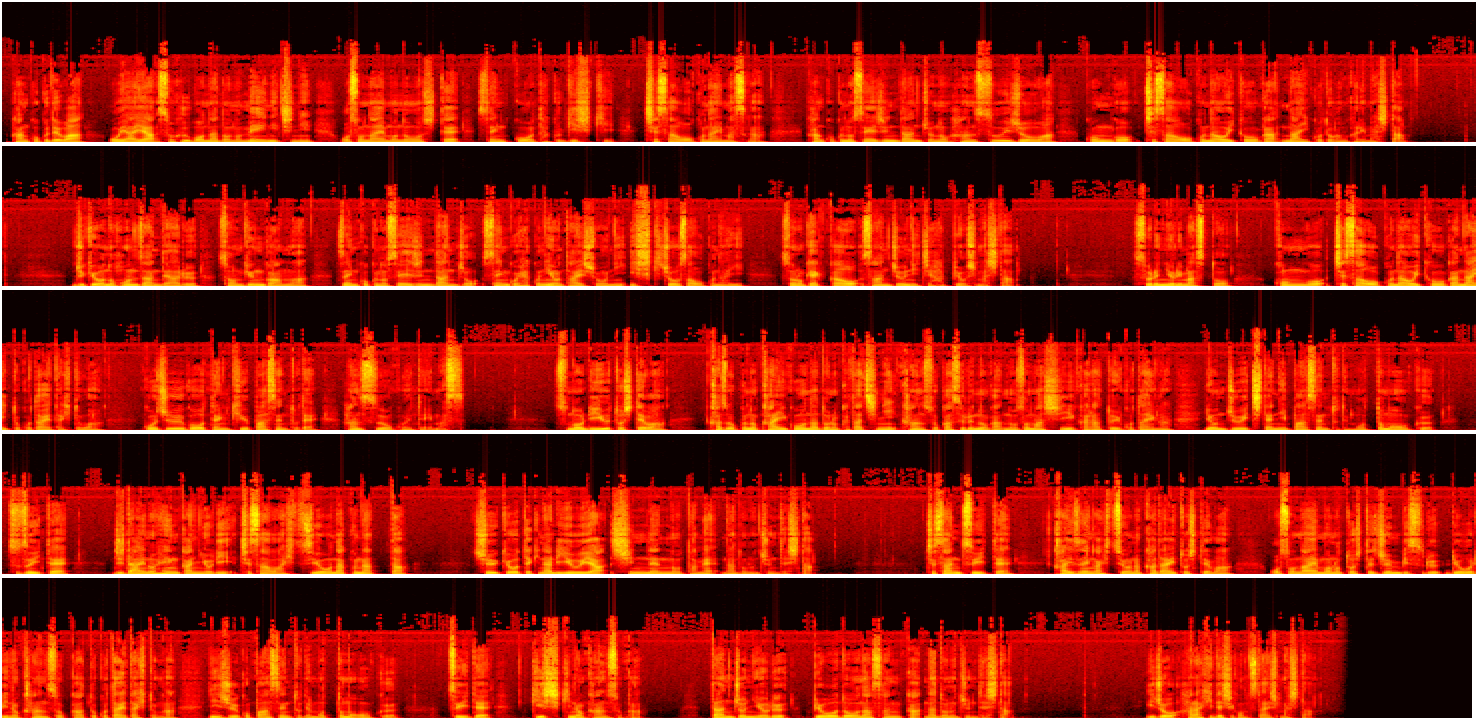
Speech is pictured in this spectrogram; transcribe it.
韓国では親や祖父母などの命日にお供え物をして線香を焚く儀式チェサを行いますが韓国の成人男女の半数以上は今後チェサを行う意向がないことが分かりました。儒教の本山であるソン・ギュンガンは全国の成人男女1500人を対象に意識調査を行いその結果を30日発表しました。それによりますと今後チェサを行う意向がないと答えた人は55.9%で半数を超えています。その理由としては家族の会合などの形に簡素化するのが望ましいからという答えが41.2%で最も多く続いて時代の変化によりチェサは必要なくなった宗教的な理由や信念のためなどの順でした。チェサについて改善が必要な課題としてはお供え物として準備する料理の簡素化と答えた人が25%で最も多く次いで儀式の簡素化男女による平等な参加などの順でした。以上原秀氏がお伝えしました。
